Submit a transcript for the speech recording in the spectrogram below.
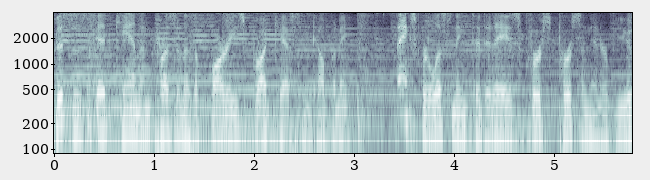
This is Ed Cannon, president of the Far East Broadcasting Company. Thanks for listening to today's first person interview.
